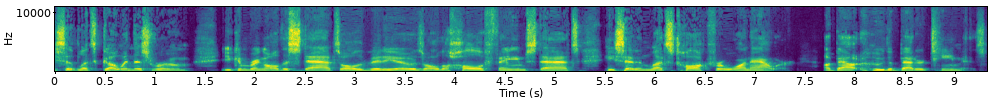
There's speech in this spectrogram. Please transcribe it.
said, let's go in this room. You can bring all the stats, all the videos, all the Hall of Fame stats. He said, and let's talk for one hour about who the better team is.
